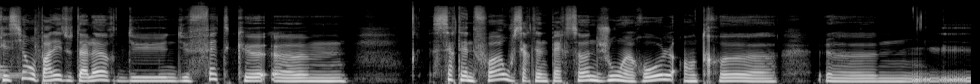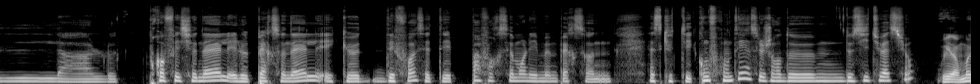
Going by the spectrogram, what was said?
Christian, on parlait tout à l'heure du, du fait que euh, certaines fois ou certaines personnes jouent un rôle entre euh, euh, le professionnel et le personnel et que des fois c'était pas forcément les mêmes personnes. Est-ce que tu es confronté à ce genre de, de situation? Oui, alors moi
